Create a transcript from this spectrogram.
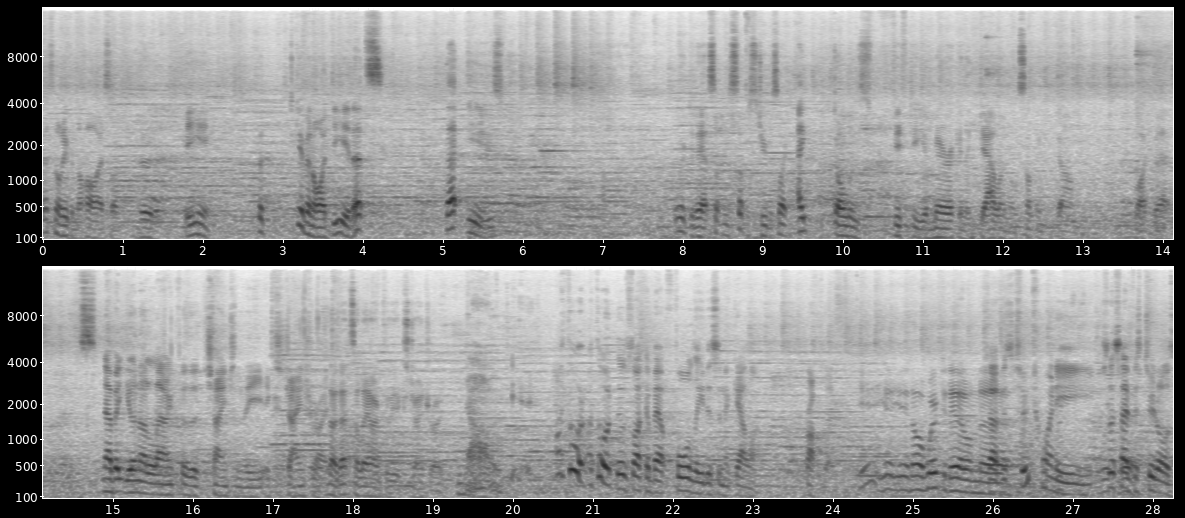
that's not even the highest I've heard it being. But to give an idea, that's that is I worked it out something something stupid. It's like eight dollars fifty American a gallon or something dumb like that. No, but you're not allowing for the change in the exchange rate. no, that's allowing for the exchange rate. No. I thought I thought there was like about four litres in a gallon, roughly. Yeah, yeah, yeah. No, I worked it out on. Uh, So if it's two twenty, so let's say if it's two dollars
